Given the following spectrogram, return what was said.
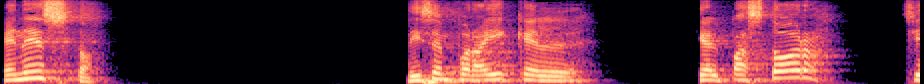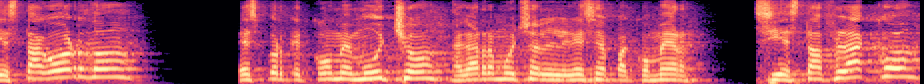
en esto. Dicen por ahí que el, que el pastor, si está gordo, es porque come mucho, agarra mucho a la iglesia para comer. Si está flaco,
